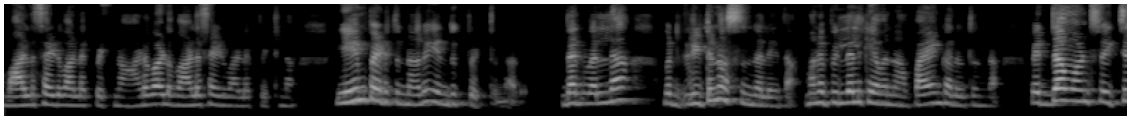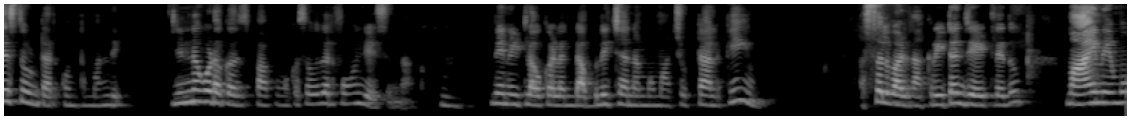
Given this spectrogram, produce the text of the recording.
వాళ్ళ సైడ్ వాళ్ళకి పెట్టిన ఆడవాళ్ళు వాళ్ళ సైడ్ వాళ్ళకి పెట్టిన ఏం పెడుతున్నారు ఎందుకు పెడుతున్నారు? దానివల్ల మరి రిటర్న్ వస్తుందా లేదా? మన పిల్లలకి ఏమైనా అపాయం కలుగుతుందా? పెద్ద అమౌంట్స్ ఇచ్చేస్తూ ఉంటారు కొంతమంది. నిన్న కూడా ఒక పాపం ఒక సోదరు ఫోన్ చేసింది నాకు. నేను ఇట్లా ఒకళ్ళకి డబ్బులు ఇచ్చానమ్మా మా చుట్టాలకి అస్సలు వాళ్ళు నాకు రిటర్న్ చేయట్లేదు. మా ఆయన ఏమో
